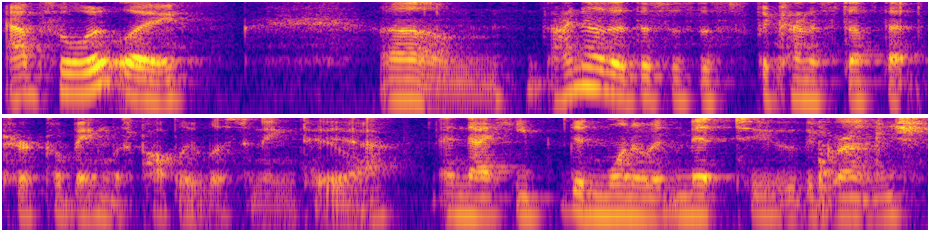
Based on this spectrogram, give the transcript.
absolutely. Um, I know that this is this the kind of stuff that Kurt Cobain was probably listening to, Yeah. and that he didn't want to admit to the grunge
